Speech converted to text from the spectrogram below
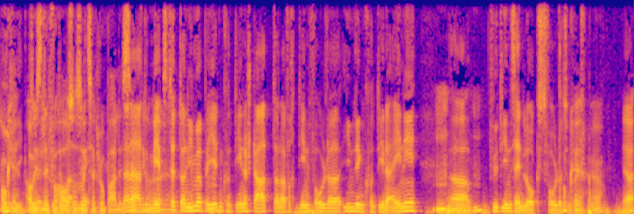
Okay, hinlegt, aber ist nicht von Haus aus jetzt ein globales Nein, nein, Setting, du mappst halt dann immer bei mhm. jedem Container-Start dann einfach den Folder in den Container ein, mhm. äh, für den sein Logs-Folder okay, zum Beispiel. Ja, ja?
